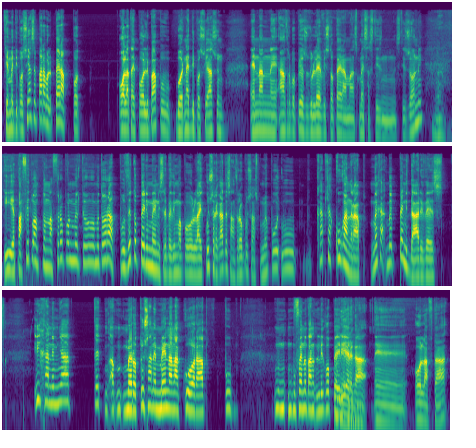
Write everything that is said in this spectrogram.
Και με εντυπωσίασε πάρα πολύ πέρα από όλα τα υπόλοιπα που μπορεί να εντυπωσιάσουν έναν ε, άνθρωπο ο οποίος δουλεύει στο πέρα μας μέσα στη, στη ζώνη η επαφή του, των ανθρώπων με το, με το ραπ που δεν το περιμένεις ρε παιδί μου από λαϊκούς εργάτες ανθρώπους ας πούμε που, που κάποιοι ακούγαν ραπ με, με πενιντάριδες είχαν μια τε- α, με ρωτούσαν εμένα να ακούω ραπ που μου, μου φαίνονταν λίγο περίεργα ε, όλα αυτά.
